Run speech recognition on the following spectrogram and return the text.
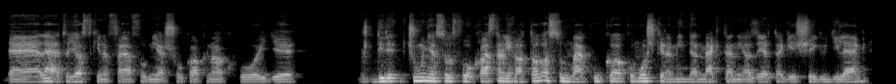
de lehet, hogy azt kéne felfogni a sokaknak, hogy most direkt, csúnya szót fogok használni, ha tavaszunk már kuka, akkor most kéne mindent megtenni azért egészségügyileg,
